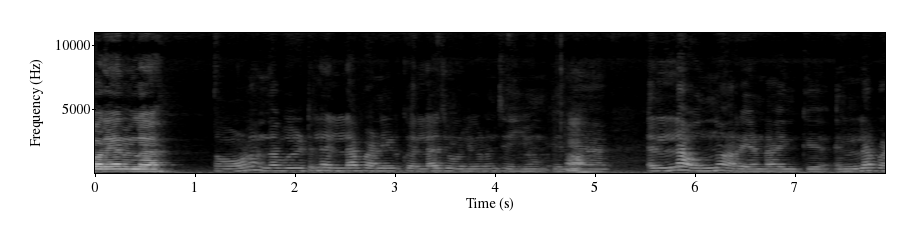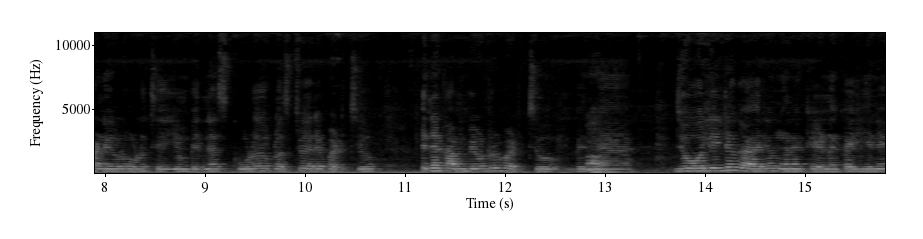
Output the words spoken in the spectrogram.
പറയാനുള്ള? ഓളം എന്താ വീട്ടിലെ എല്ലാ പണിയെടുക്കും എല്ലാ ജോലികളും ചെയ്യും പിന്നെ എല്ലാം ഒന്നും അറിയണ്ട എനിക്ക്. എല്ലാ പണികളും ഓൾ ചെയ്യും. പിന്നെ സ്കൂൾ പ്ലസ് ടു വരെ പഠിച്ചു. പിന്നെ കമ്പ്യൂട്ടർ പഠിച്ചു. പിന്നെ ജോലിന്റെ കാര്യം ഇങ്ങനെയൊക്കെയാണ്. കയ്യിന്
